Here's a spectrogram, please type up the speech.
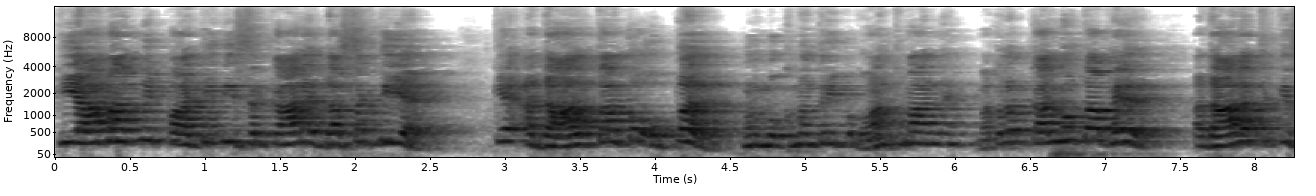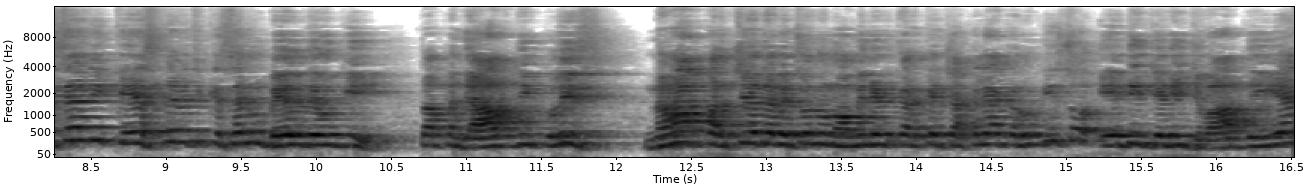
ਕਿ ਆਮ ਆਦਮੀ ਪਾਰਟੀ ਦੀ ਸਰਕਾਰ ਇਹ ਦੱਸ ਸਕਦੀ ਹੈ ਕਿ ਅਦਾਲਤਾਂ ਤੋਂ ਉੱਪਰ ਹੁਣ ਮੁੱਖ ਮੰਤਰੀ ਭਗਵੰਤ ਮਾਨ ਨੇ? ਮਤਲਬ ਕੱਲ ਨੂੰ ਤਾਂ ਫਿਰ ਅਦਾਲਤ ਕਿਸੇ ਵੀ ਕੇਸ ਦੇ ਵਿੱਚ ਕਿਸੇ ਨੂੰ ਬੇਲ ਦੇਊਗੀ, ਤਾਂ ਪੰਜਾਬ ਦੀ ਪੁਲਿਸ ਨਵਾਂ ਪਰਚੇ ਦੇ ਵਿੱਚ ਉਹਨੂੰ ਨੋਮੀਨੇਟ ਕਰਕੇ ਚੱਕ ਲਿਆ ਕਰੂਗੀ। ਸੋ ਇਹਦੀ ਜਿਹੜੀ ਜਵਾਬਦੇਹੀ ਹੈ,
